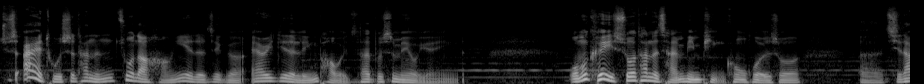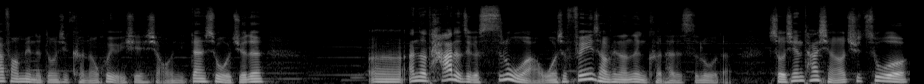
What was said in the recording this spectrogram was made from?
就是爱图仕，它能做到行业的这个 LED 的领跑位置，它不是没有原因的。我们可以说它的产品品控，或者说呃其他方面的东西可能会有一些小问题，但是我觉得，呃，按照他的这个思路啊，我是非常非常认可他的思路的。首先，他想要去做，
